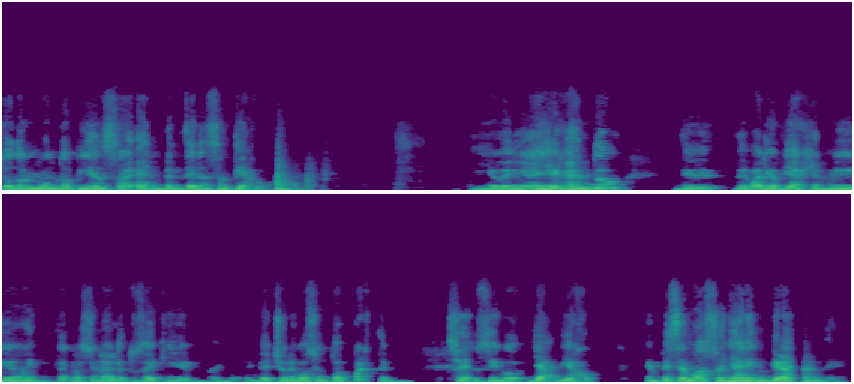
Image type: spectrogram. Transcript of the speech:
todo el mundo piensa en vender en Santiago. Y yo venía llegando de, varios viajes míos internacionales, tú sabes que yo, he hecho negocio en todas partes. Entonces digo, ya, viejo, empecemos a soñar en grande.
